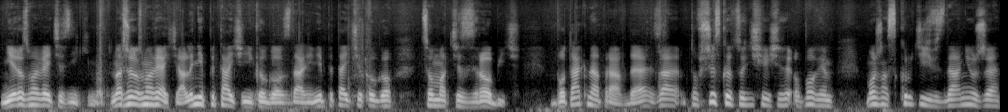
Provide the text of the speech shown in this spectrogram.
Nie rozmawiajcie z nikim o tym. Znaczy rozmawiajcie, ale nie pytajcie nikogo o zdanie, nie pytajcie kogo, co macie zrobić. Bo tak naprawdę to wszystko, co dzisiaj się opowiem, można skrócić w zdaniu, że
